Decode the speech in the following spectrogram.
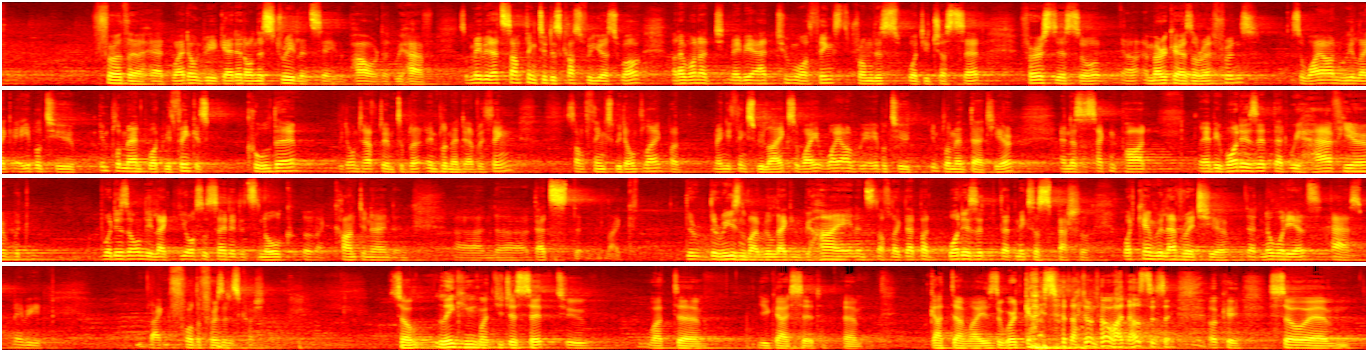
further ahead? Why don't we get it on the street, let's say, the power that we have? So maybe that's something to discuss for you as well. But I want to maybe add two more things from this, what you just said. First is so uh, America as a reference. So why aren't we like able to implement what we think is cool there? We don't have to impl- implement everything. Some things we don't like, but many things we like. So why, why aren't we able to implement that here? And as a second part, maybe what is it that we have here with what is only like you also said that it's an old uh, like continent and and uh, that's the, like the, the reason why we're lagging behind and stuff like that. But what is it that makes us special? What can we leverage here that nobody else has maybe like for the further discussion? So, linking what you just said to what uh, you guys said, um, goddamn, I used the word guys, I don't know what else to say. Okay, so um,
